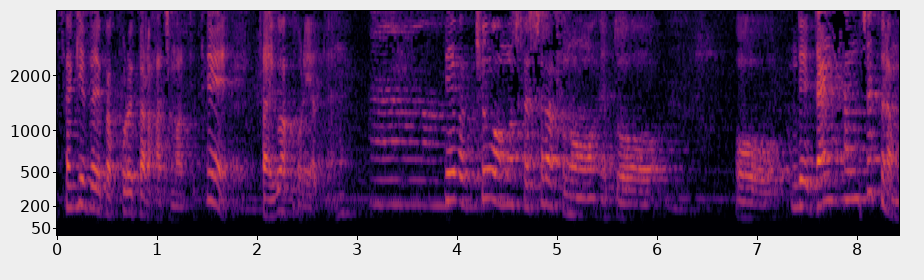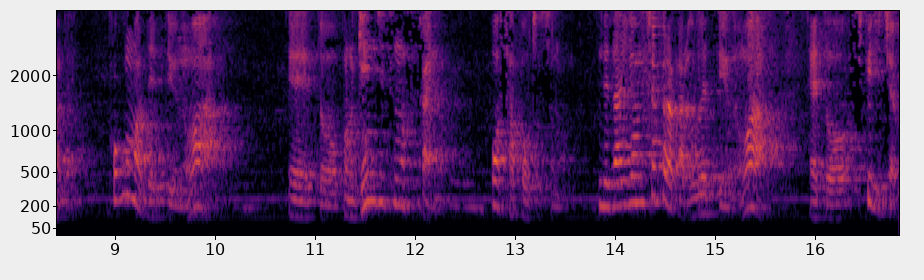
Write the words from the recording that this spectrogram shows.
さっき言ったやっぱこれから始まってて最後はこれやったよね。でやっぱ今日はもしかしたらそのえっとおで第3チャクラまでここまでっていうのは、えーと、この現実の世界のをサポートするの。で第4チャクラから上っていうのは、えーと、スピリチュア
